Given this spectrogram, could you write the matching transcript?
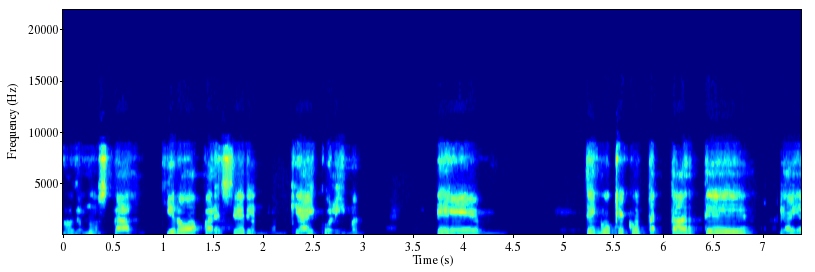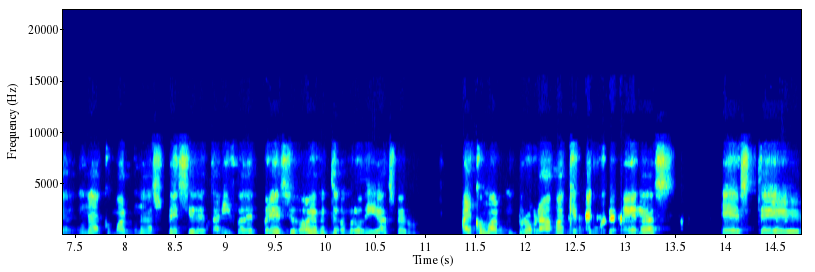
o de un hostal. Quiero aparecer en que hay Colima, eh, tengo que contactarte, hay alguna, como alguna especie de tarifa de precios, obviamente no me lo digas, pero hay como algún programa que tú generas, este,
